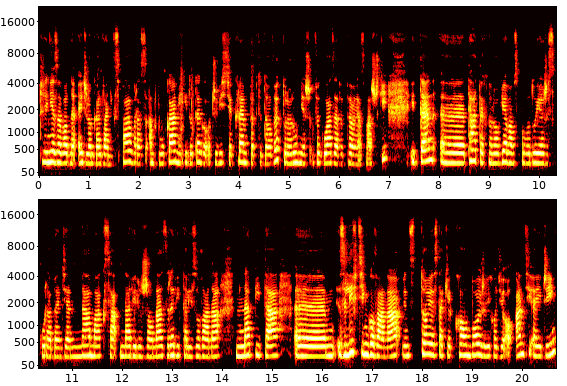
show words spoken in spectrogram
czyli niezawodne Agelog Galvanic Spa wraz z ampułkami i do tego oczywiście krem peptydowy, który również wygładza, wypełnia zmarszczki. I ten, e, ta technologia Wam spowoduje, że skóra będzie na maksa nawilżona, zrewitalizowana, napita, e, zliftingowana, więc to jest takie combo, jeżeli chodzi o anti-aging.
